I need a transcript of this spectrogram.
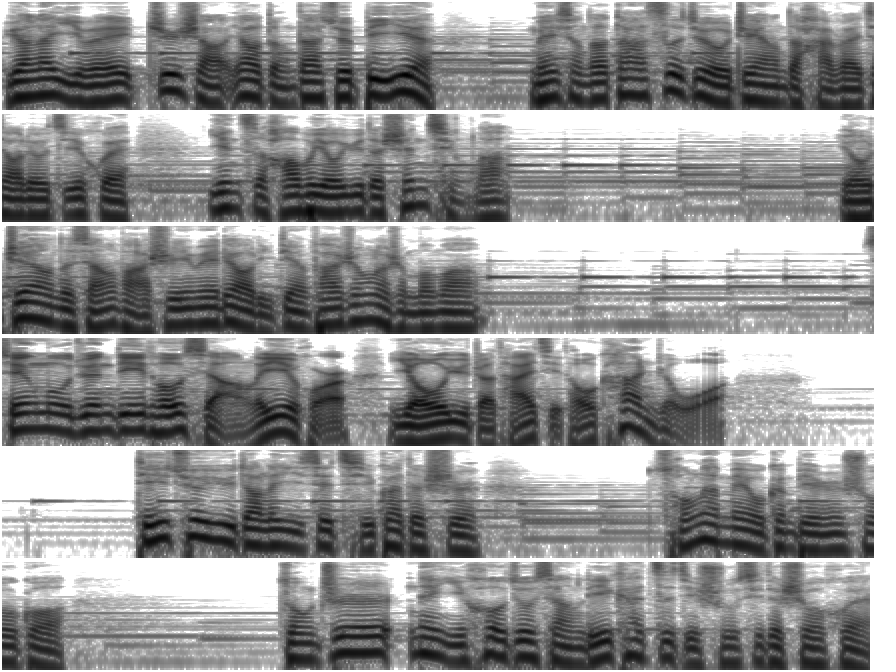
原来以为至少要等大学毕业，没想到大四就有这样的海外交流机会。因此，毫不犹豫的申请了。有这样的想法，是因为料理店发生了什么吗？青木君低头想了一会儿，犹豫着抬起头看着我。的确遇到了一些奇怪的事，从来没有跟别人说过。总之，那以后就想离开自己熟悉的社会。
